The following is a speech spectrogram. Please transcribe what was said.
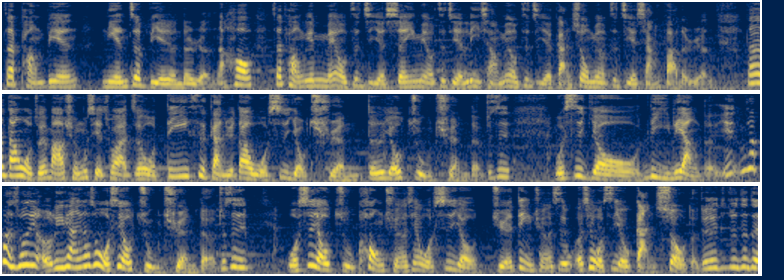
在旁边黏着别人的人，然后在旁边没有自己的声音，没有自己的立场，没有自己的感受，没有自己的想法的人。但是当我昨天把它全部写出来之后，我第一次感觉到我是有权，就是有主权的，就是。我是有力量的，应应该不能说有力量，应该说我是有主权的，就是我是有主控权，而且我是有决定权，而是而且我是有感受的，对对对对对，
